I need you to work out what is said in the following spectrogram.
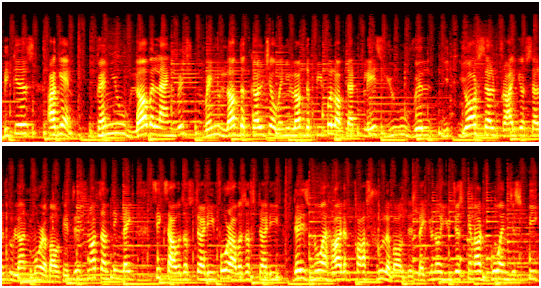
because again when you love a language when you love the culture when you love the people of that place you will yourself drive yourself to learn more about it. It's not something like six hours of study four hours of study. There is no hard and fast rule about this. Like you know you just cannot go and just speak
